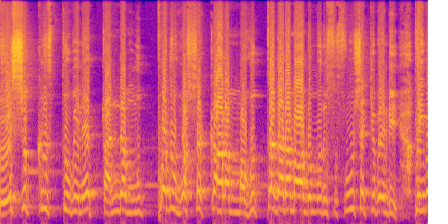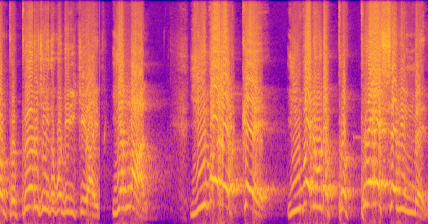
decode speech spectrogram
യേശുക്രിസ്തുവിനെ തന്റെ മുപ്പത് വർഷക്കാലം മഹത്വകരമാകുന്ന ഒരു ശുശ്രൂഷയ്ക്ക് വേണ്ടി ദൈവം പ്രിപ്പയർ ചെയ്തുകൊണ്ടിരിക്കുകയായിരുന്നു എന്നാൽ ഇവരൊക്കെ ഇവരുടെ പ്രിപ്പറേഷനിന്മേൽ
